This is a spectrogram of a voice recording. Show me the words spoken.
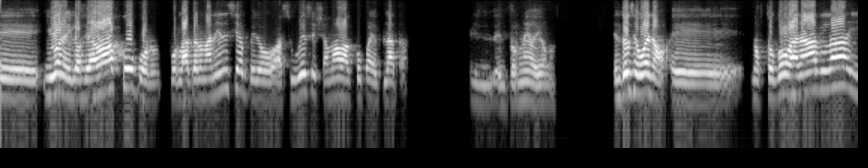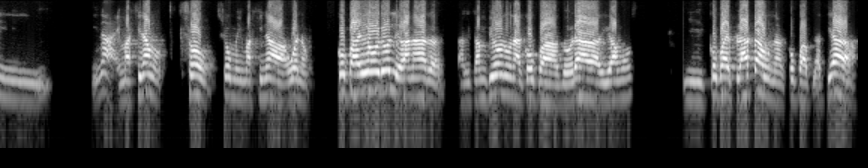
Eh, y bueno, y los de abajo por, por, la permanencia, pero a su vez se llamaba Copa de Plata, el, torneo, digamos. Entonces, bueno, eh, nos tocó ganarla y, nada, imaginamos, yo, yo me imaginaba, bueno, Copa de Oro le van a dar al campeón una copa dorada, digamos, y Copa de Plata una copa plateada.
